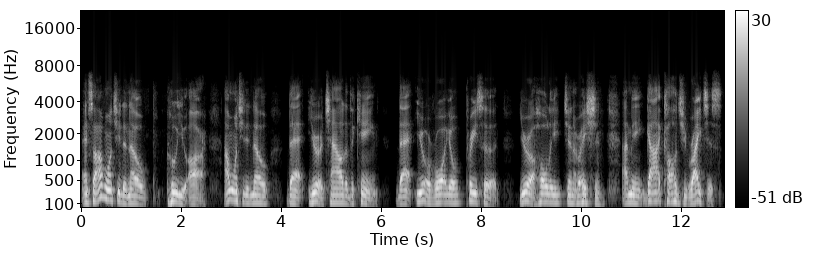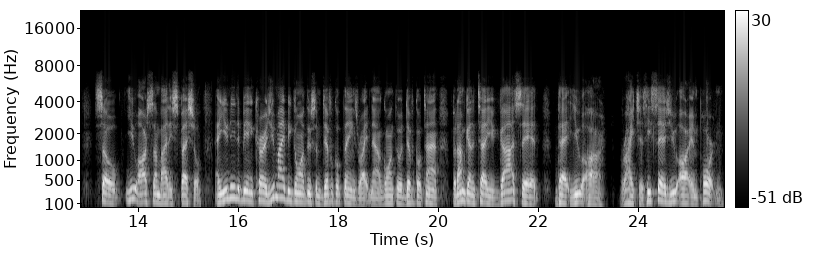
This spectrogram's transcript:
And so I want you to know who you are. I want you to know that you're a child of the King, that you're a royal priesthood, you're a holy generation. I mean, God called you righteous. So you are somebody special and you need to be encouraged. You might be going through some difficult things right now, going through a difficult time, but I'm going to tell you, God said that you are righteous. He says you are important.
